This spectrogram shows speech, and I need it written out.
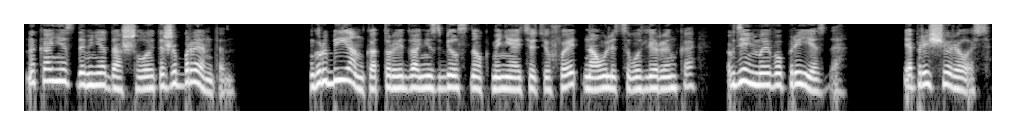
Наконец до меня дошло. Это же Брэндон. Грубиян, который едва не сбил с ног меня и тетю Фейт на улице возле рынка в день моего приезда. Я прищурилась.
